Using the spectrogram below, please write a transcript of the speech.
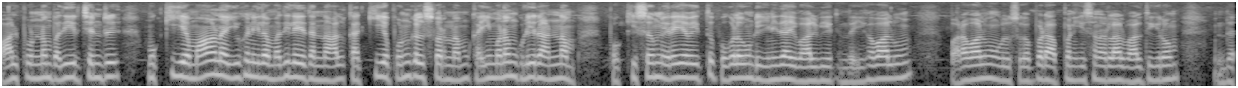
வாழ்பொன்னம் பதியிற் சென்று முக்கியமான யுகநில மதிலே தன்னால் கக்கிய பொன்கள் ஸ்வர்ணம் கைமணம் குளிர அன்னம் பொக்கிஷம் நிறைய வைத்து புகழவுண்டு இனிதாய் வாழ்வீர். இந்த இகவாழ்வும் பரவாழ்வும் உங்களுக்கு சுகப்பட அப்பன் ஈசனர்களால் வாழ்த்துகிறோம். இந்த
